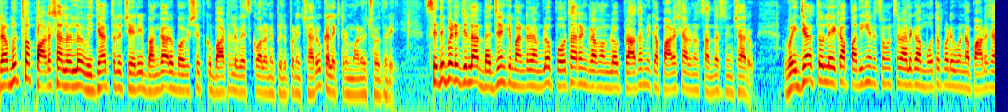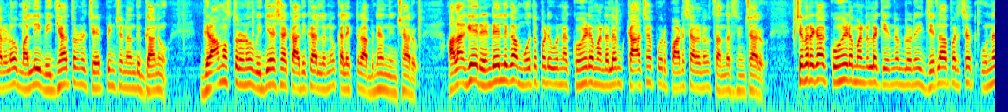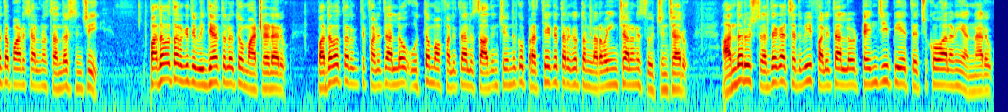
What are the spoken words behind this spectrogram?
ప్రభుత్వ పాఠశాలల్లో విద్యార్థులు చేరి బంగారు భవిష్యత్తుకు బాటలు వేసుకోవాలని పిలుపునిచ్చారు కలెక్టర్ మనోజ్ చౌదరి. సిద్దిపేట జిల్లా బెజ్జంకి మండలంలో పోతారం గ్రామంలో ప్రాథమిక పాఠశాలను సందర్శించారు. విద్యార్థులు లేక పదిహేను సంవత్సరాలుగా మూతపడి ఉన్న పాఠశాలలో మళ్ళీ విద్యార్థులను చేర్పించినందుకు గాను గ్రామస్తులను విద్యాశాఖ అధికారులను కలెక్టర్ అభినందించారు. అలాగే రెండేళ్ళుగా మూతపడి ఉన్న కోహిడ మండలం కాచాపూర్ పాఠశాలను సందర్శించారు. చివరగా కోహిడ మండల కేంద్రంలోని జిల్లా పరిషత్ ఉన్నత పాఠశాలను సందర్శించి పదవ తరగతి విద్యార్థులతో మాట్లాడారు. పదవ తరగతి ఫలితాల్లో ఉత్తమ ఫలితాలు సాధించేందుకు ప్రత్యేక తరగతులు నిర్వహించాలని సూచించారు. అందరూ శ్రద్ధగా చదివి ఫలితాల్లో టెన్ జీపీఏ తెచ్చుకోవాలని అన్నారు.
